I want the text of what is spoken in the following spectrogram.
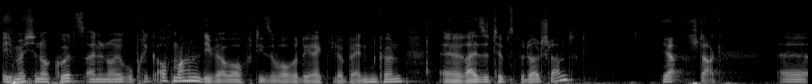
Ich möchte noch kurz eine neue Rubrik aufmachen, die wir aber auch diese Woche direkt wieder beenden können. Äh, Reisetipps für Deutschland. Ja, stark. Äh,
